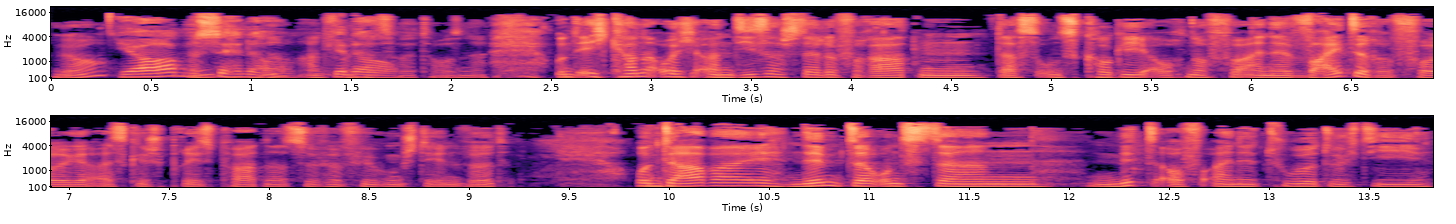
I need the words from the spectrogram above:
Ja, ja müsste hinhauen. Ja, Anfang genau. der 2000er. Und ich kann euch an dieser Stelle verraten, dass uns Coggy auch noch für eine weitere Folge als Gesprächspartner zur Verfügung stehen wird. Und dabei nimmt er uns dann mit auf eine Tour durch die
